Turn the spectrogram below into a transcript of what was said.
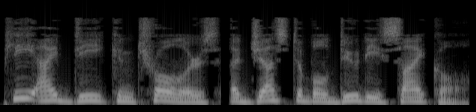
PID controllers adjustable duty cycle.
